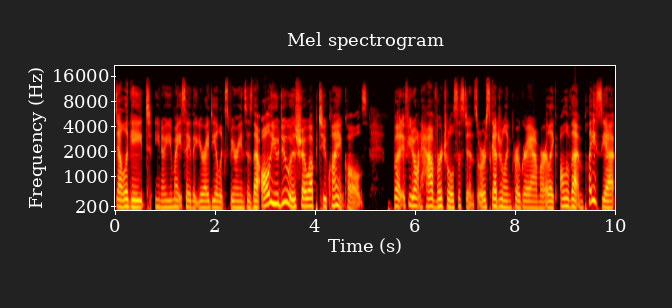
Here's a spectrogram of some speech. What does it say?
delegate. You know, you might say that your ideal experience is that all you do is show up to client calls. But if you don't have virtual assistants or a scheduling program or like all of that in place yet,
